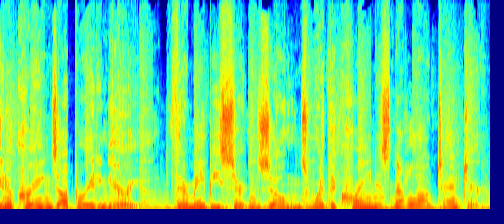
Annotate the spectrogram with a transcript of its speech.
In a crane's operating area, there may be certain zones where the crane is not allowed to enter.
